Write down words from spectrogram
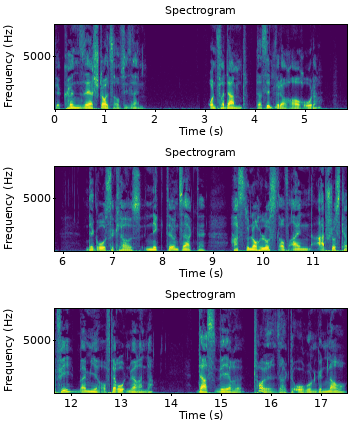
wir können sehr stolz auf sie sein. Und verdammt, das sind wir doch auch, oder? Der große Klaus nickte und sagte, Hast du noch Lust auf einen Abschlusskaffee bei mir auf der roten Veranda? Das wäre toll, sagte Ogun, genau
